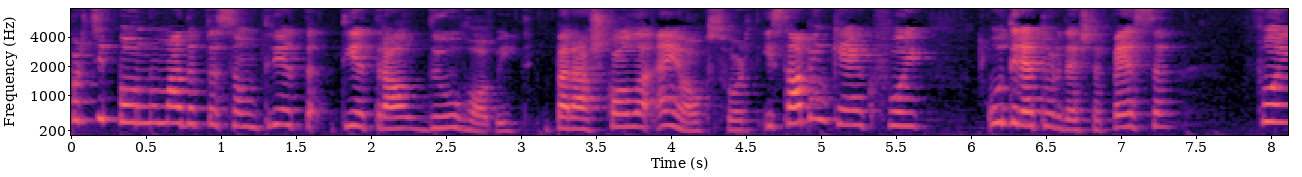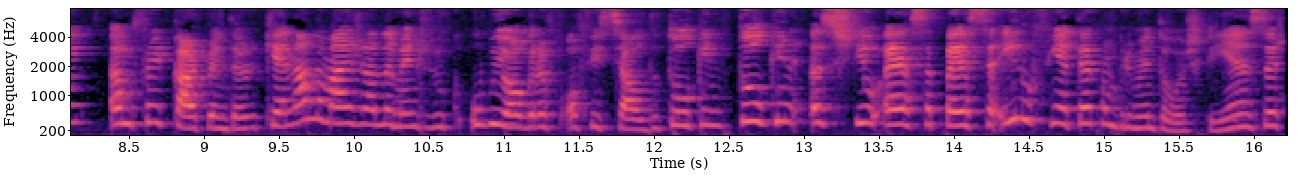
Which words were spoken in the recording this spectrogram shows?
participou numa adaptação teatral de O Hobbit para a escola em Oxford. E sabem quem é que foi o diretor desta peça? Foi Humphrey Carpenter, que é nada mais nada menos do que o biógrafo oficial de Tolkien. Tolkien assistiu a essa peça e no fim até cumprimentou as crianças.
